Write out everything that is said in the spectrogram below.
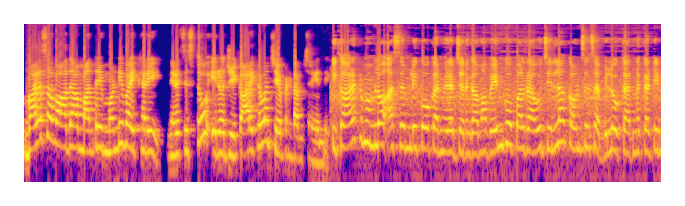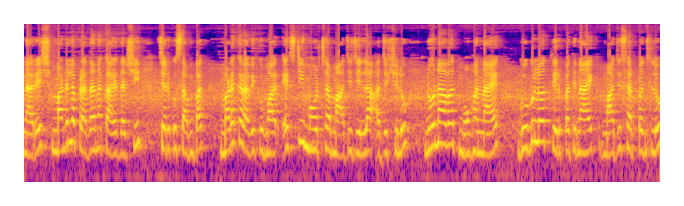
వలసవాద మంత్రి మొండి వైఖరి నిరసిస్తూ ఈ రోజు ఈ కార్యక్రమం చేపట్టడం జరిగింది. ఈ కార్యక్రమంలో assembly co convener Janagama Venugopal Rao జిల్లా కౌన్సిల్ సభ్యులు కర్ణకట్టి నరేష్ మండల ప్రధాన కార్యదర్శి చెరుకు సంపత్ మడక రవికుమార్ ఎస్టీ మోర్చా మాజీ జిల్లా అధ్యక్షులు నూనావత్ మోహన్ నాయక్ గుగులోత్ తిరుపతి నాయక్ మాజీ సర్పంచ్లు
